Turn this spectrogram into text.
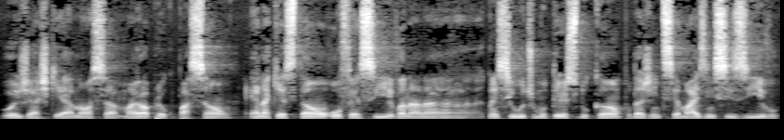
Hoje acho que é a nossa maior preocupação é na questão ofensiva, na, na, nesse último terço do campo, da gente ser mais incisivo.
